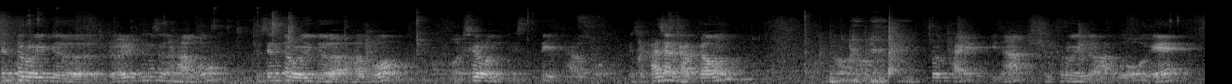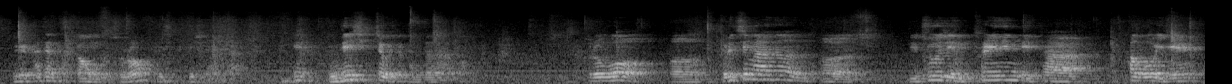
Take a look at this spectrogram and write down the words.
센트로이드를 형성을 하고 그 센트로이드하고 어, 새로운 테스트 데이터하고 그래서 가장 가까운 어, 프로타입이나 센트로이드하고의 그게 가장 가까운 곳으로 클래시피케이션 한다. 이게 굉장히 쉽죠, 그죠? 간단하고. 그리고 어, 그렇지만은 어, 이 주어진 트레이닝 데이터하고 이게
